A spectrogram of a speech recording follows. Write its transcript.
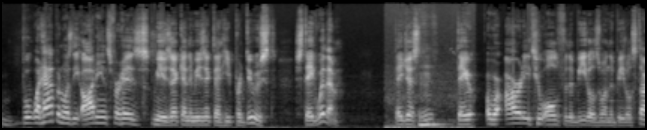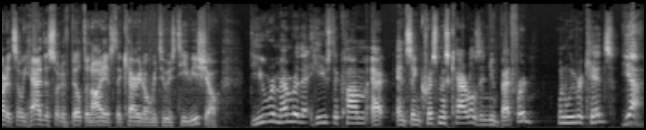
But what happened was the audience for his music and the music that he produced stayed with him. They just they were already too old for the Beatles when the Beatles started, so he had this sort of built-in audience that carried over to his TV show. Do you remember that he used to come at and sing Christmas carols in New Bedford when we were kids? Yeah.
